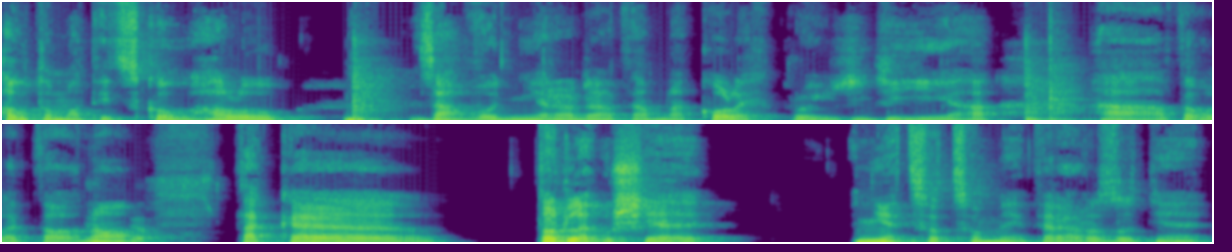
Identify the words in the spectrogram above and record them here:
automatickou halu, závodní rada tam na kolech projíždí a, a tohleto. No, tak tohle už je něco, co mi teda rozhodně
